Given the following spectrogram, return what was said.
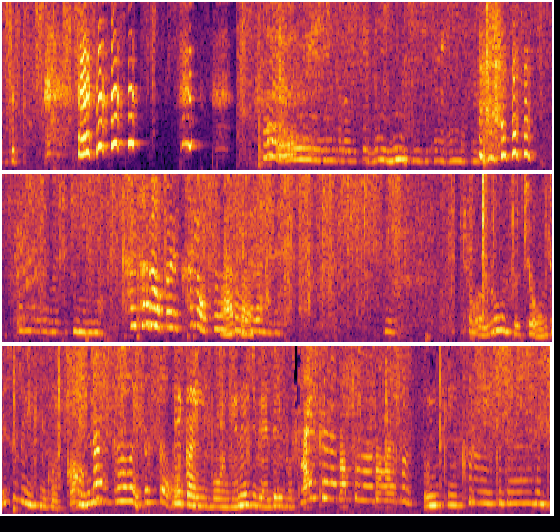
같아. 아유 힘들어 시키는 칼 빨리 칼이 없어서. 갔는데 저 얼룩은 도대체 어디서 생긴 걸까? 옛날부터 있었어 그러니까 이 뭐 얘네 집 애들이 뭐 사인펜을 갖고 나다가 이걸 잉크를 이렇게 되는 건데.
